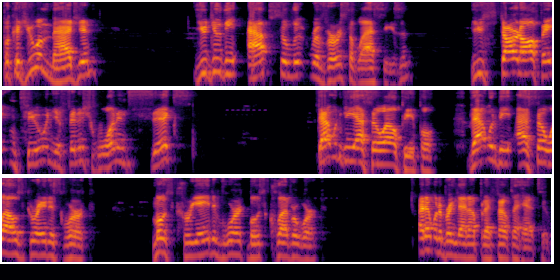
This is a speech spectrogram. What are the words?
But could you imagine you do the absolute reverse of last season? You start off eight and two and you finish one and six. That would be SOL, people. That would be SOL's greatest work, most creative work, most clever work. I didn't want to bring that up, but I felt I had to.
